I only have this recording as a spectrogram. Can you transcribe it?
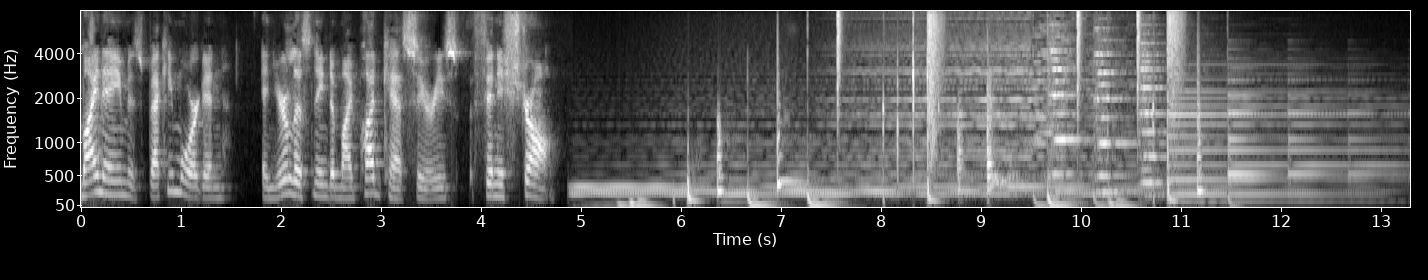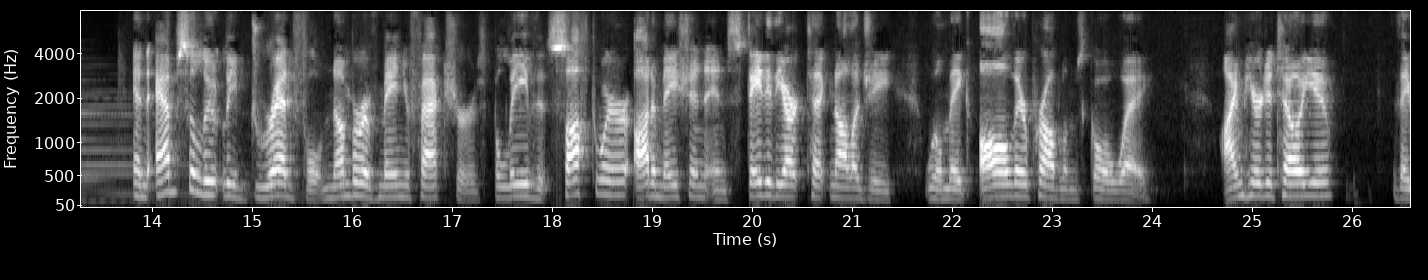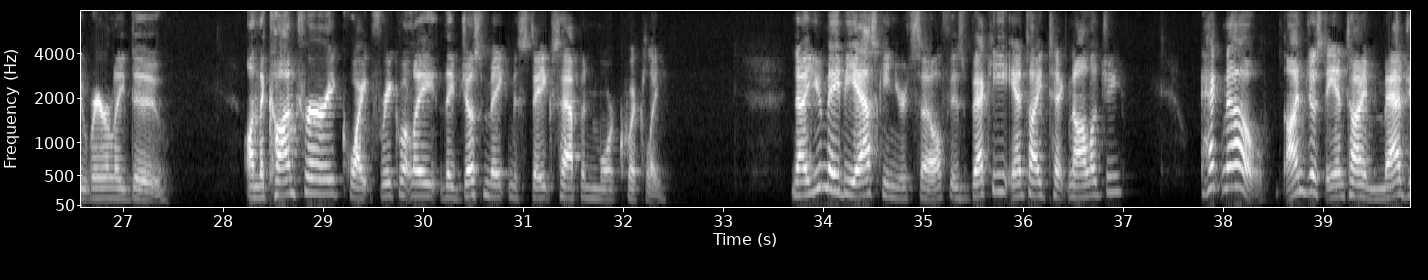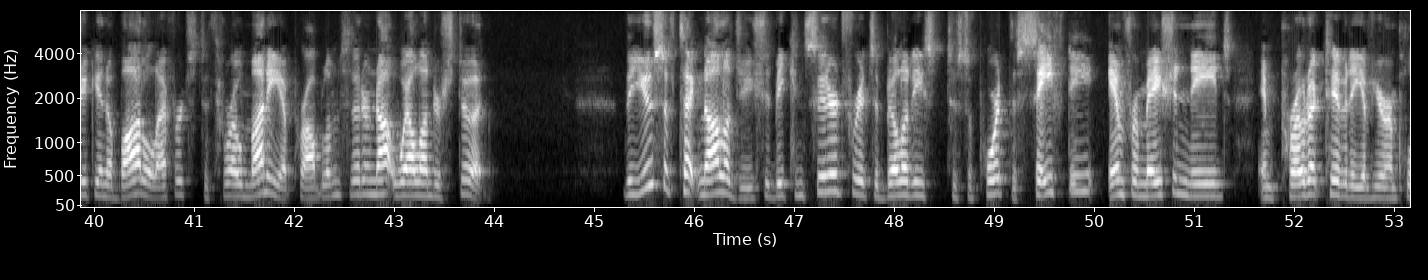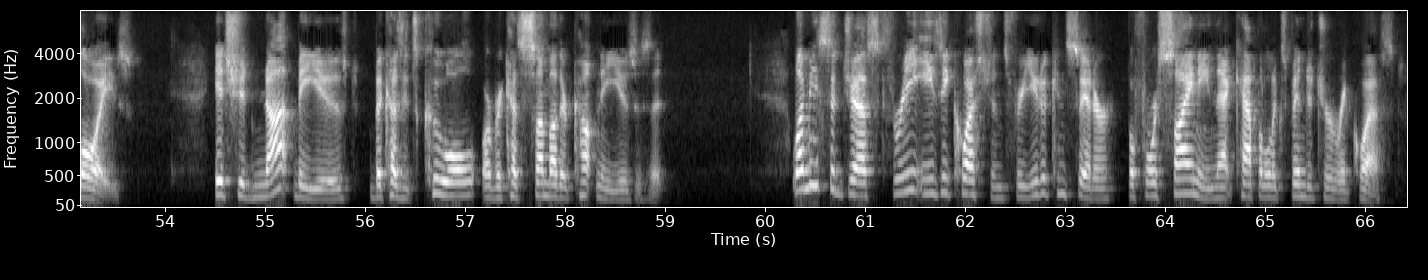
My name is Becky Morgan, and you're listening to my podcast series, Finish Strong. An absolutely dreadful number of manufacturers believe that software, automation, and state of the art technology will make all their problems go away. I'm here to tell you they rarely do. On the contrary, quite frequently, they just make mistakes happen more quickly. Now, you may be asking yourself, is Becky anti technology? Heck no. I'm just anti magic in a bottle efforts to throw money at problems that are not well understood. The use of technology should be considered for its abilities to support the safety, information needs, and productivity of your employees. It should not be used because it's cool or because some other company uses it. Let me suggest three easy questions for you to consider before signing that capital expenditure request.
